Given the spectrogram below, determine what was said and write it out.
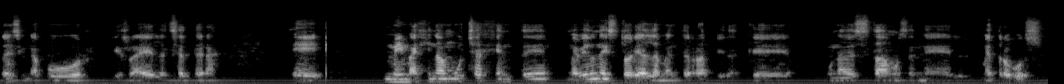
de Singapur, Israel, etcétera. Eh, me imagino a mucha gente, me viene una historia a la mente rápida, que una vez estábamos en el Metrobús,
